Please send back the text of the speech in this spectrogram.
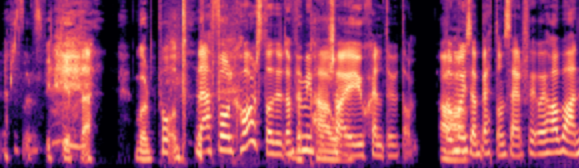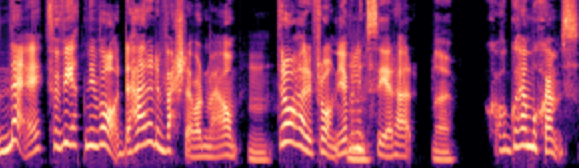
Vilket är vår podd. När folk har stått utanför The min port så power. har jag ju skällt ut dem. Ja. De har ju så bett om selfie och jag har bara nej, för vet ni vad? Det här är det värsta jag varit med om. Mm. Dra härifrån, jag vill Mm. inte se er här. Nej, Gå hem och skäms.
